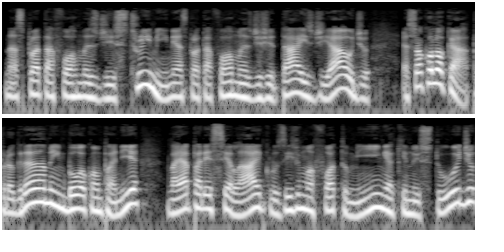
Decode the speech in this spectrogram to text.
nas plataformas de streaming, né, as plataformas digitais de áudio, é só colocar programa em boa companhia, vai aparecer lá, inclusive uma foto minha aqui no estúdio,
